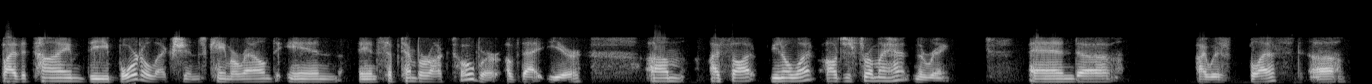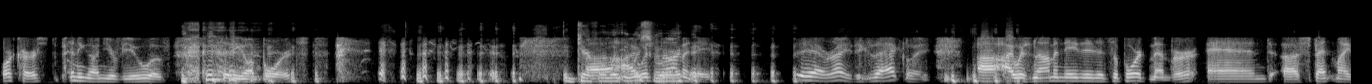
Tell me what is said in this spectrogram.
by the time the board elections came around in in September October of that year um, I thought you know what I'll just throw my hat in the ring and uh, I was blessed uh, or cursed, depending on your view of sitting on boards. Careful what you uh, I was for. nominated. yeah, right, exactly. Uh, I was nominated as a board member and uh, spent my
